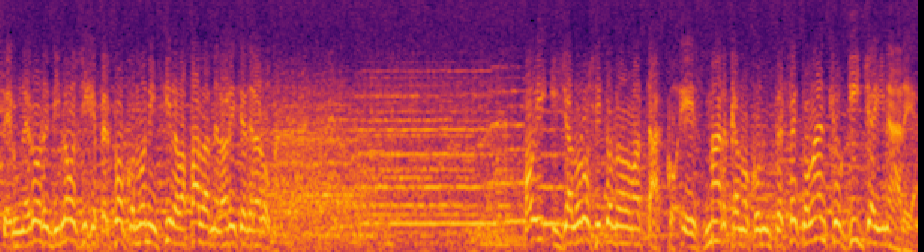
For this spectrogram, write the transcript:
per un errore di Losi che per poco non infila la palla nella rete della Roma. Poi i giallorossi tornano all'attacco e smarcano con un perfetto lancio Ghigia in area.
